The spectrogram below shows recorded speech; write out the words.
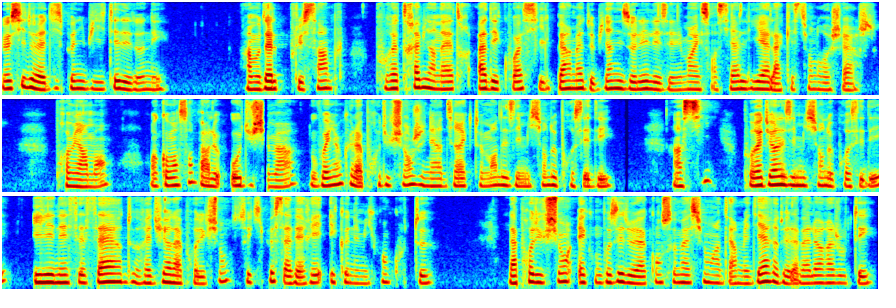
mais aussi de la disponibilité des données. Un modèle plus simple pourrait très bien être adéquat s'il permet de bien isoler les éléments essentiels liés à la question de recherche. Premièrement, en commençant par le haut du schéma, nous voyons que la production génère directement des émissions de procédés. Ainsi, pour réduire les émissions de procédés, il est nécessaire de réduire la production, ce qui peut s'avérer économiquement coûteux. La production est composée de la consommation intermédiaire et de la valeur ajoutée.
